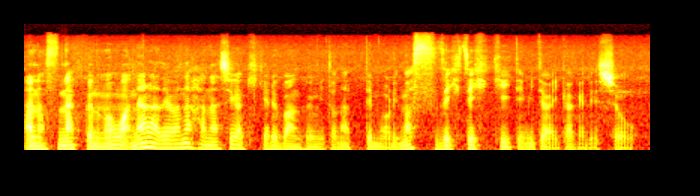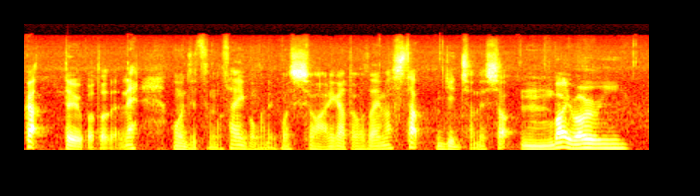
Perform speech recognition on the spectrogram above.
あのスナックのママならではの話が聞ける番組となっております。ぜひぜひ聞いてみてはいかがでしょうか。ということでね本日も最後までご視聴ありがとうございました。銀ちゃんでした、うん、バイバイ。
